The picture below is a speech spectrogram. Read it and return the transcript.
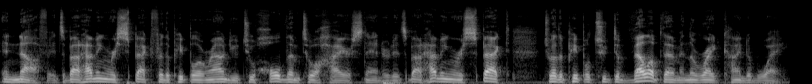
enough. It's about having respect for the people around you to hold them to a higher standard. It's about having respect to other people to develop them in the right kind of way.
